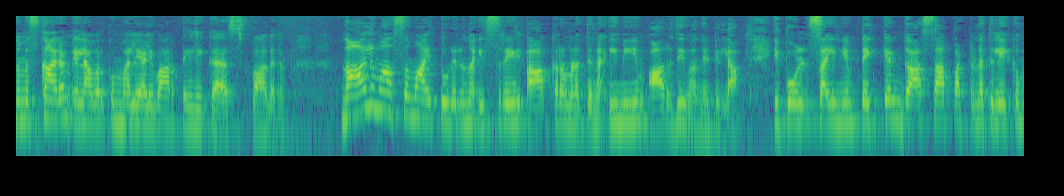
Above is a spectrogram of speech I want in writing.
നമസ്കാരം. എല്ലാവർക്കും മലയാളി വാർത്തയിലേക്ക് സ്വാഗതം. നാലു മാസമായി തുടരുന്ന ഇസ്രയേൽ ആക്രമണത്തിന് ഇനിയും അറുതി വന്നിട്ടില്ല. ഇപ്പോൾ സൈന്യം തെക്കൻ ഗാസ പട്ടണത്തിലേക്കും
